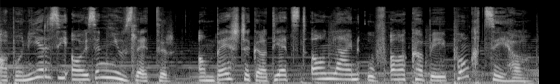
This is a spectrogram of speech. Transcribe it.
Abonnieren Sie unseren Newsletter. Am besten gerade jetzt online auf akb.ch.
